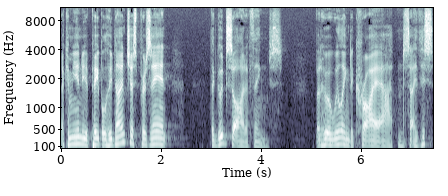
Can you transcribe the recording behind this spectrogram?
A community of people who don't just present the good side of things, but who are willing to cry out and say, This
